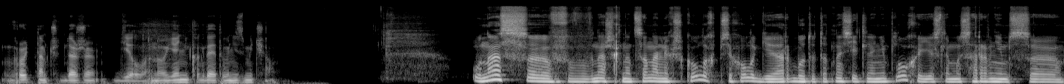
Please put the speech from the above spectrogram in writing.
вроде там что-то даже делала, но я никогда этого не замечал. У нас э, в наших национальных школах психологи работают относительно неплохо, если мы сравним с э,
